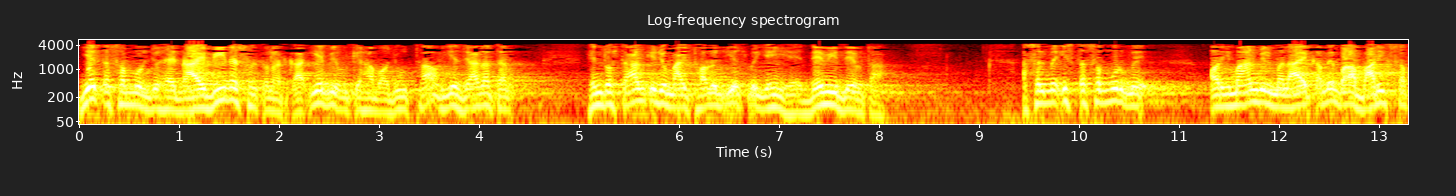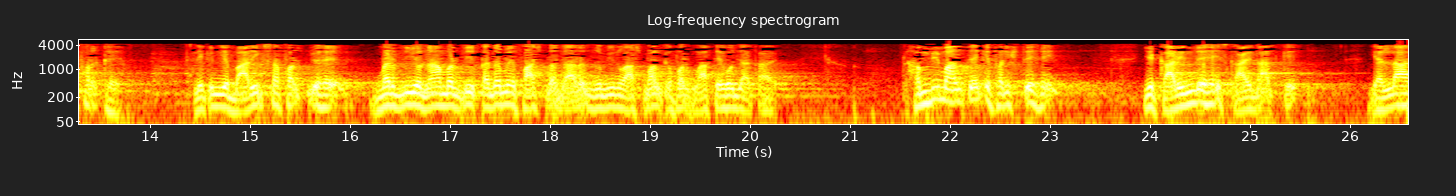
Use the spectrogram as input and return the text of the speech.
یہ تصور جو ہے نائبین سلطنت کا، یہ بھی ان کے ہاں موجود تھا اور یہ زیادہ تر ہندوستان کی جو مائتھولوجی ہے اس میں یہی ہے، دیوی دیوتا۔ اصل میں اس تصور میں اور ایمان بل ملائکہ میں بڑا باریک سا فرق ہے، لیکن یہ باریک سا فرق جو ہے مردی اور نامردی قدم فاصلہ دار زمین و آسمان کا فرق واقع ہو جاتا ہے۔ ہم بھی مانتے ہیں کہ فرشتے ہیں، یہ کارندے ہیں اس کائنات کے۔ یہ اللہ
